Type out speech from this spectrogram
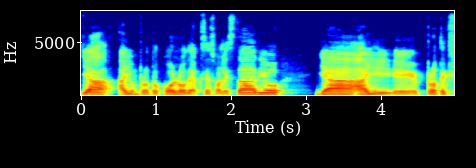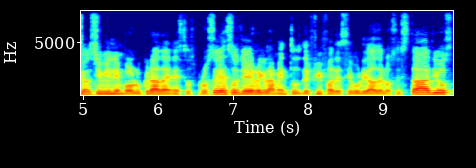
ya hay un protocolo de acceso al estadio, ya hay eh, protección civil involucrada en estos procesos, ya hay reglamentos de FIFA de seguridad de los estadios,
